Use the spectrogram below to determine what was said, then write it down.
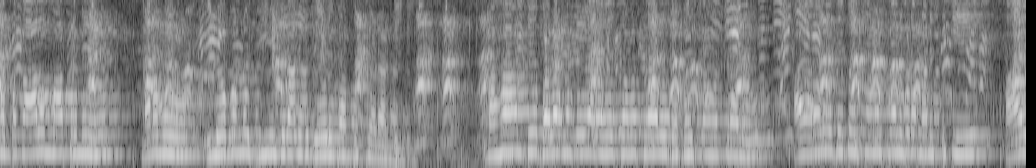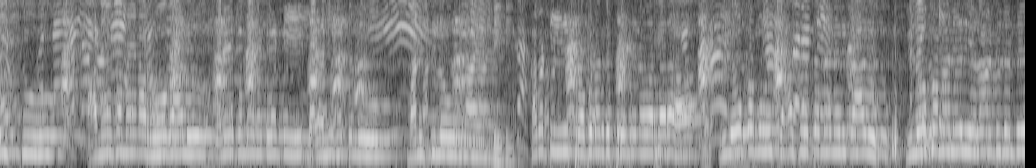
కొంతకాలం మాత్రమే మనము ఈ లోకంలో జీవించడానికి దేవుడు పంపించాడండి. మహా అంటే బలం ఉంటే అరవై సంవత్సరాలు డెబ్బై సంవత్సరాలు. ఆ అరవై డెబ్బై సంవత్సరాలు కూడా మనిషికి ఆయుస్సు అనేకమైన రోగాలు అనేకమైనటువంటి బలహీనతలు మనిషిలో ఉన్నాయండి. కాబట్టి ప్రభునందు ప్రేమిన వల్లరా ఈ లోకము శాశ్వతమైనది కాదు. ఈ లోకం అనేది ఎలాంటిదంటే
